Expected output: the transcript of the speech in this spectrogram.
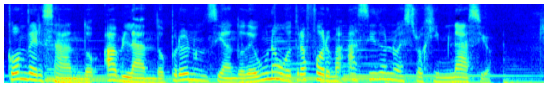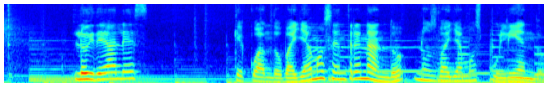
conversando, hablando, pronunciando de una u otra forma, ha sido nuestro gimnasio. Lo ideal es que cuando vayamos entrenando nos vayamos puliendo.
